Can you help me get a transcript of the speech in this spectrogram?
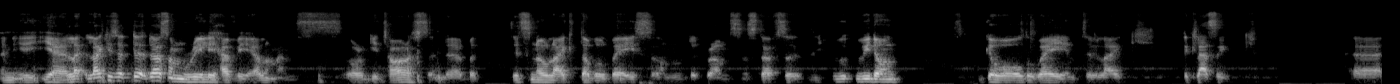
and yeah like, like you said there, there, are some really heavy elements or guitars in there but it's no like double bass on the drums and stuff so we don't go all the way into like the classic uh,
